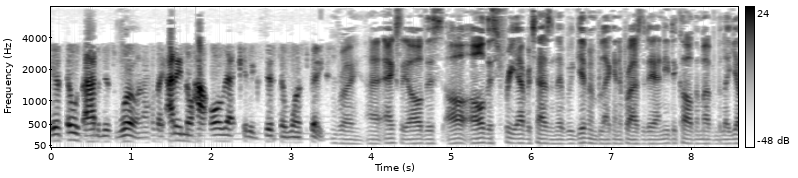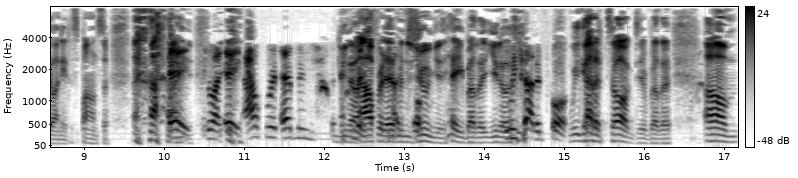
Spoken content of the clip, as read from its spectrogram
it, it was out of this world. And I was like, I didn't know how all that could exist in one space. Right. I, actually, all this, all, all this free advertising that we're giving Black Enterprise today, I need to call them up and be like, "Yo, I need a sponsor." Hey, so like, hey, Alfred Edmonds. you know, Alfred Edmonds Jr. Hey, brother, you know, We gotta talk. we gotta talk, dear brother. Um,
